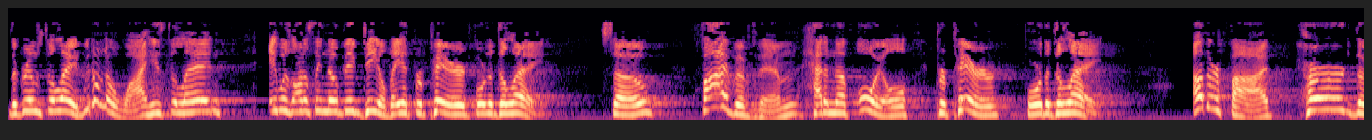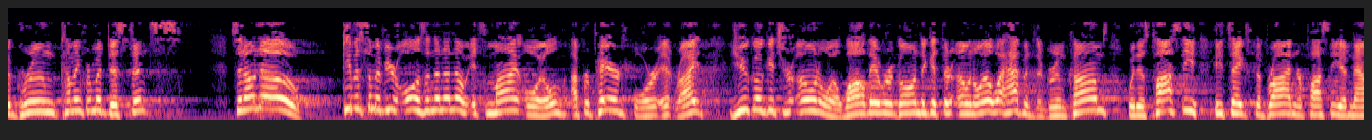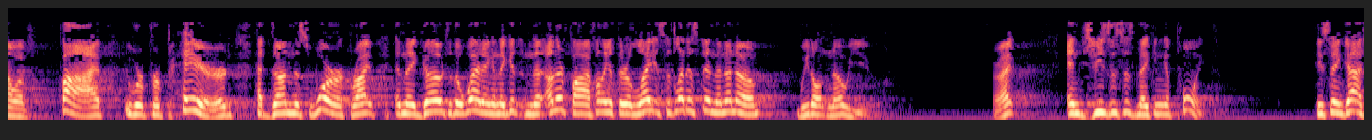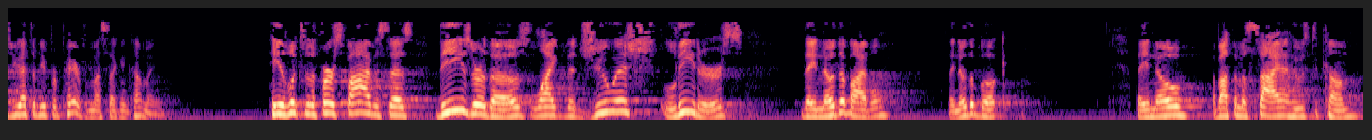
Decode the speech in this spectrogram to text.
The groom's delayed. We don't know why he's delayed. It was honestly no big deal. They had prepared for the delay. So Five of them had enough oil prepared for the delay. Other five heard the groom coming from a distance, said, oh no, give us some of your oil. Said, no, no, no, it's my oil. I prepared for it, right? You go get your own oil. While they were going to get their own oil, what happens? The groom comes with his posse. He takes the bride and her posse of now of five who were prepared, had done this work, right? And they go to the wedding and they get, and the other five finally get there late says, let us in. No, no, no. We don't know you. All right? And Jesus is making a point. He's saying, guys, you have to be prepared for my second coming. He looks at the first five and says, these are those like the Jewish leaders. They know the Bible. They know the book. They know about the Messiah who's to come.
